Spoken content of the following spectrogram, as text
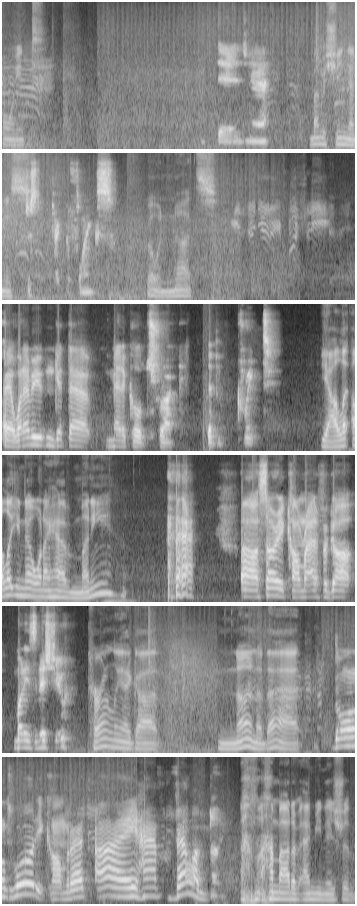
point. Did, yeah. My machine gun is Just protect the flanks. going nuts. Yeah, whenever you can get that medical truck, that'd be great. Yeah, I'll let, I'll let you know when I have money. oh, sorry, comrade, I forgot. Money's an issue. Currently, I got none of that. Don't worry, comrade. I have Valentine. I'm, I'm out of ammunition.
